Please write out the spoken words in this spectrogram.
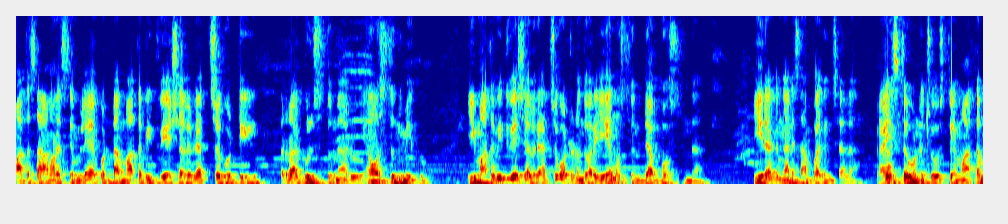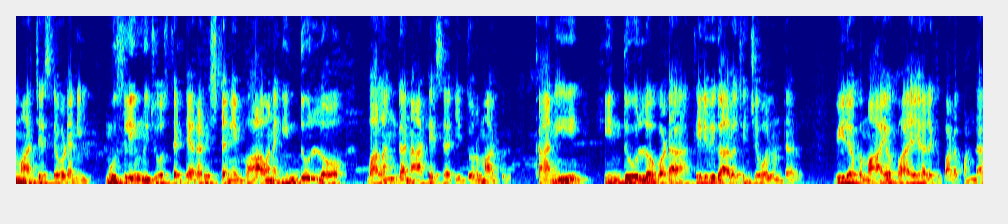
మత సామరస్యం లేకుండా మత విద్వేషాలు రెచ్చగొట్టి రగులుస్తున్నారు. ఏమొస్తుంది మీకు? ఈ మత విద్వేషాలు రెచ్చగొట్టడం ద్వారా ఏమొస్తుంది? డబ్బు వస్తుందా ఈ రకంగానే సంపాదించాలా? క్రైస్తవుని చూస్తే మతం మార్చేసేవాడని ముస్లింని చూస్తే టెర్రరిస్ట్ అనే భావన హిందువుల్లో బలంగా నాటేశారు ఈ దుర్మార్గులు. కానీ హిందువుల్లో కూడా తెలివిగా ఆలోచించే వాళ్ళు ఉంటారు. వీరి యొక్క మాయోపాయాలకి పడకుండా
